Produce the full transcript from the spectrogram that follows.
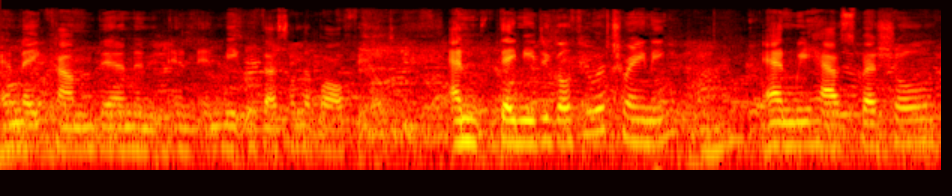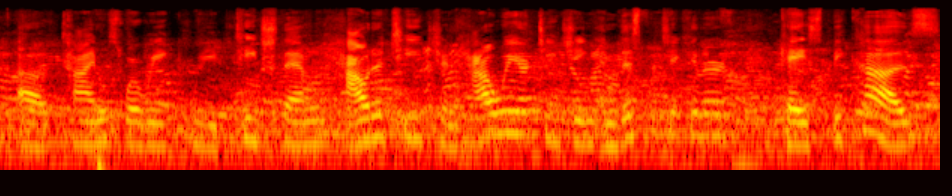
and they come then and, and, and meet with us on the ball field. And they need to go through a training. And we have special uh, times where we, we teach them how to teach and how we are teaching in this particular case because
